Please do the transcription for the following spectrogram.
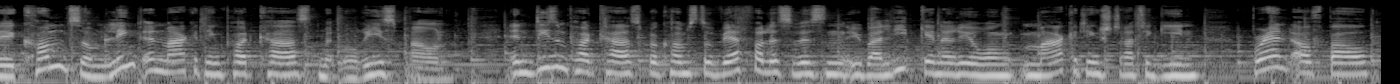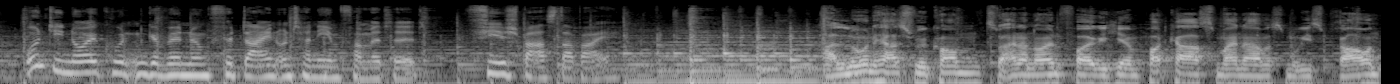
Willkommen zum LinkedIn Marketing Podcast mit Maurice Braun. In diesem Podcast bekommst du wertvolles Wissen über Lead-Generierung, Marketingstrategien, Brandaufbau und die neue Kundengewinnung für dein Unternehmen vermittelt. Viel Spaß dabei! Hallo und herzlich willkommen zu einer neuen Folge hier im Podcast. Mein Name ist Maurice Braun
